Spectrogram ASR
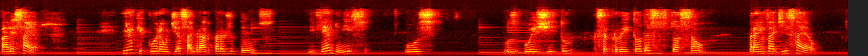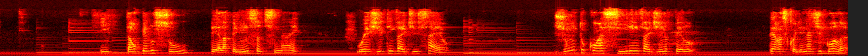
para Israel. Yom Kippur é um dia sagrado para os judeus, e vendo isso, os, os, o Egito se aproveitou dessa situação para invadir Israel. Então, pelo sul, pela península do Sinai, o Egito invadiu Israel, junto com a Síria invadindo pelo, pelas colinas de Golã.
